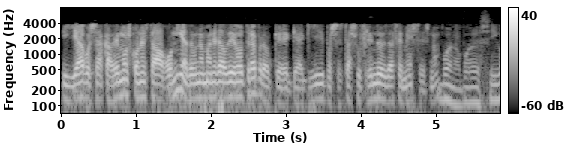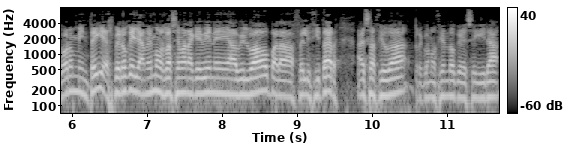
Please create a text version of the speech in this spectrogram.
y ya pues acabemos con esta agonía de una manera o de otra, pero que, que aquí pues está sufriendo desde hace meses, ¿no? Bueno, pues Igor Mintegui, espero que llamemos la semana que viene a Bilbao para felicitar a esa ciudad, reconociendo que seguirá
